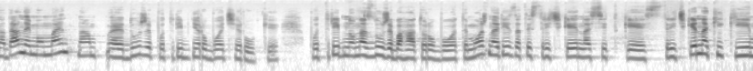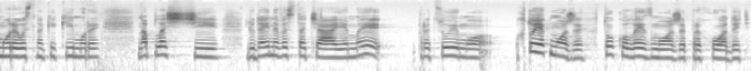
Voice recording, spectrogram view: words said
на даний момент нам е, дуже потрібні робочі руки. Потрібно, в нас дуже багато роботи. Можна різати стрічки на сітки, стрічки на кікімори, ось на кікімори, на плащі. Людей не вистачає. Ми працюємо. Хто як може, хто коли зможе, приходить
